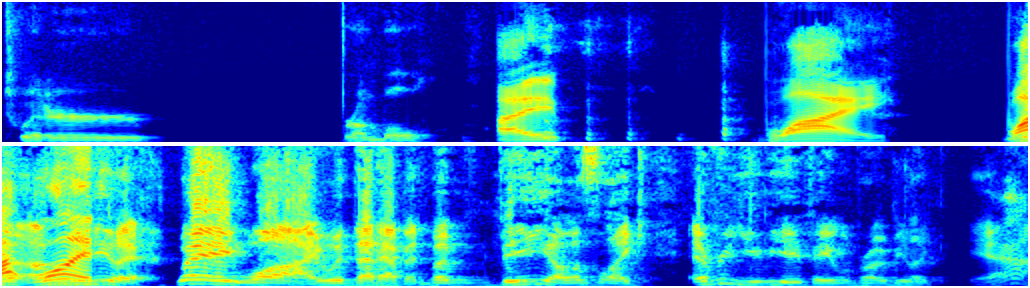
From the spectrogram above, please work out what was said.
Twitter rumble? I why? Why yeah, one? Wait, why would that happen? But B, I was like, every UVA fan would probably be like, "Yeah,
